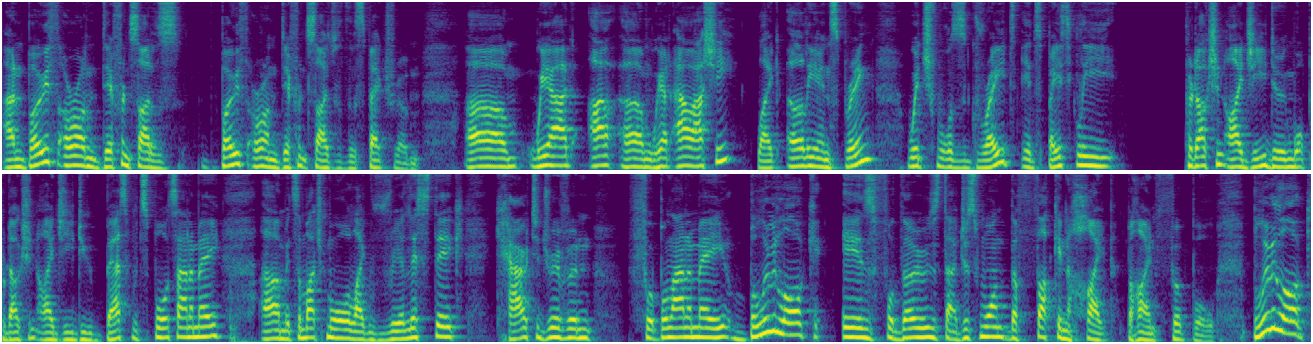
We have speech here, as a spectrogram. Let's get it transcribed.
and both are on different sides. Both are on different sides of the spectrum. Um, we had uh, um, we had Aoashi like earlier in spring, which was great. It's basically production IG doing what production IG do best with sports anime. Um, it's a much more like realistic, character driven football anime. Blue Lock is for those that just want the fucking hype behind football. Blue Lock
